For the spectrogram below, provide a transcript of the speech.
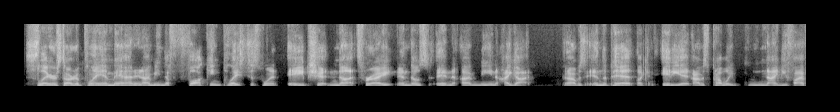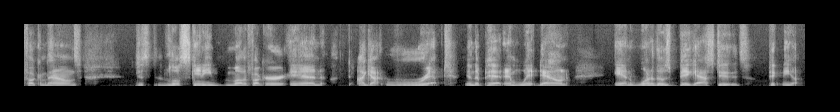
Slayer started playing, man, and I mean the fucking place just went ape shit nuts, right? And those, and I mean, I got, I was in the pit like an idiot. I was probably ninety five fucking pounds just a little skinny motherfucker. And I got ripped in the pit and went down. And one of those big ass dudes picked me up.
